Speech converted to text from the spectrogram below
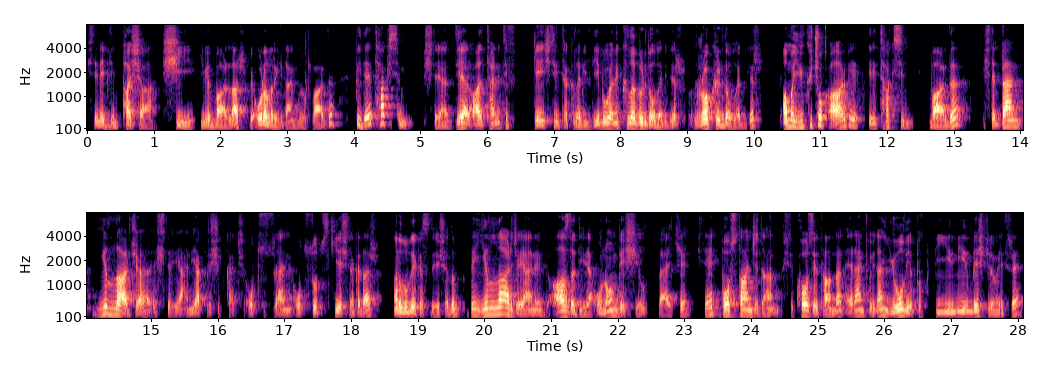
işte ne bileyim Paşa, Şi gibi barlar ve oralara giden grup vardı. Bir de Taksim işte yani diğer alternatif gençliğin takılabildiği. Bu hani clubber da olabilir, rocker da olabilir. Ama yükü çok ağır bir e, Taksim vardı. İşte ben yıllarca işte yani yaklaşık kaç 30 yani 30 32 yaşına kadar Anadolu yakasında yaşadım ve yıllarca yani az da değil yani 10-15 yıl belki işte hep Bostancı'dan işte Kozyatağı'ndan Erenköy'den yol yapıp bir 20-25 kilometre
